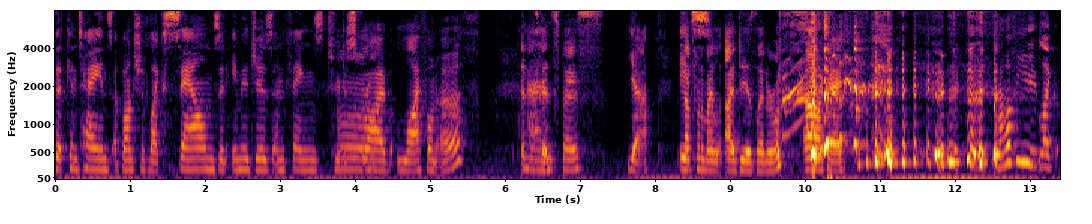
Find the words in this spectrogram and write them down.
that contains a bunch of like sounds and images and things to describe life on Earth. in this And- space. Yeah. That's one of my ideas later on. Oh, okay. How have you like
